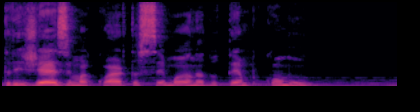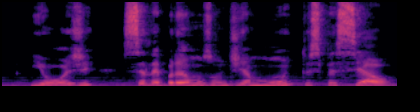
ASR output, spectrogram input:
34 semana do tempo comum. E hoje celebramos um dia muito especial,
